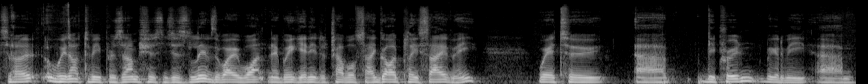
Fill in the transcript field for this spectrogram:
So we're not to be presumptuous and just live the way we want, and if we get into trouble, say, God, please save me. We're to uh, be prudent. We've got to be um,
